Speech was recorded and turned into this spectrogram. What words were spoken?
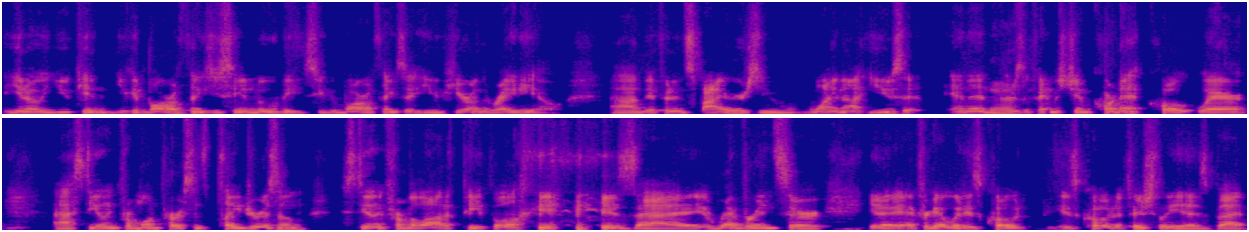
you know you can you can borrow things you see in movies you can borrow things that you hear on the radio um, if it inspires you why not use it and then yeah. there's a famous jim cornette quote where uh, stealing from one person's plagiarism, stealing from a lot of people is uh, reverence, or you know, I forget what his quote his quote officially is, but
